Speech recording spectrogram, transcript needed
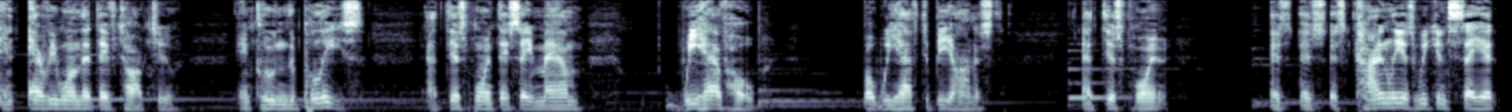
And everyone that they've talked to, including the police, at this point, they say, ma'am, we have hope, but we have to be honest. At this point, as, as, as kindly as we can say it,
